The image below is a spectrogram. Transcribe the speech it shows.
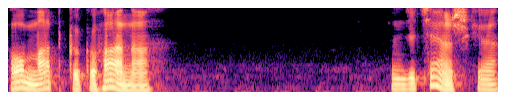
O matko kochana. Będzie ciężkie.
